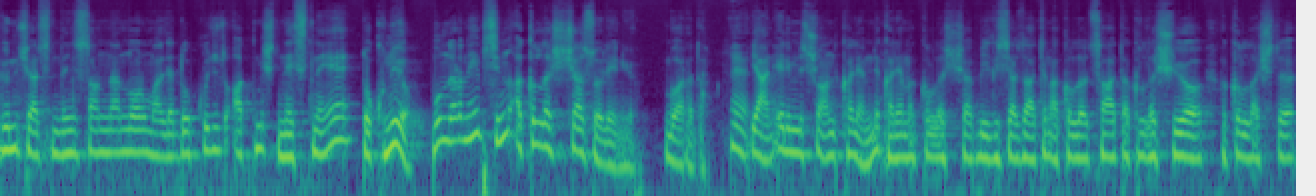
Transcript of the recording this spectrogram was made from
gün içerisinde insanlar normalde 960 nesneye dokunuyor. Bunların hepsinin akıllaşacağı söyleniyor. Bu arada. Evet. Yani elimiz şu an kalemde. Kalem akıllaşacak. Bilgisayar zaten akıllı. Saat akıllaşıyor. Akıllaştı.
